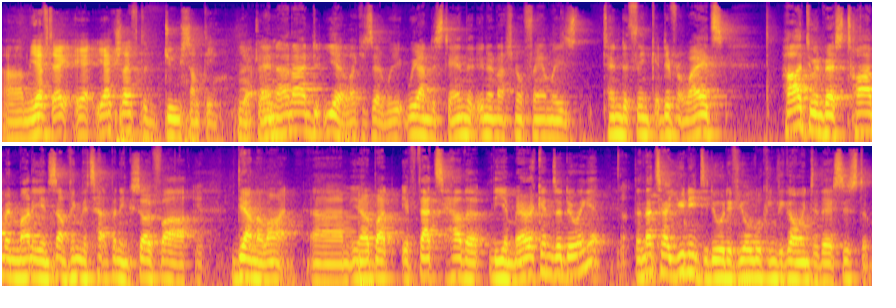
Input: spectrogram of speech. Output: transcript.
Um, you have to. You actually have to do something. Yeah, Okay. and, and I yeah, like you said, we, we understand that international families tend to think a different way. It's hard to invest time and money in something that's happening so far down the line. Um, you know, but if that's how the, the Americans are doing it, then that's how you need to do it if you're looking to go into their system.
